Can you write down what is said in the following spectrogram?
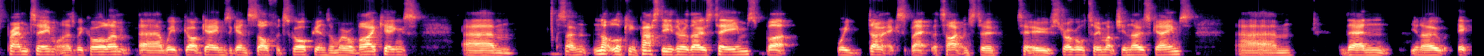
Prem team, as we call them. Uh, we've got games against Salford Scorpions and Wirral Vikings. Um, so not looking past either of those teams, but we don't expect the Titans to to struggle too much in those games. Um, then you know it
